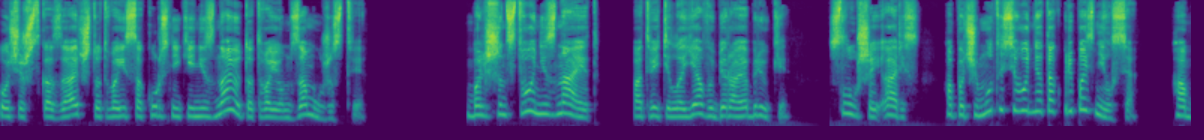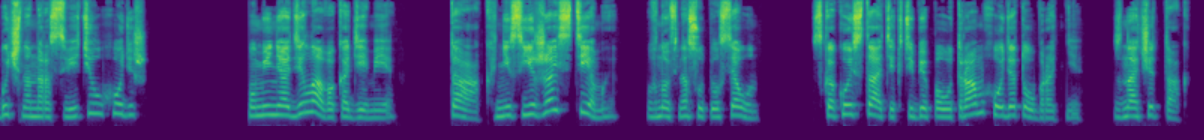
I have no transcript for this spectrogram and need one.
Хочешь сказать, что твои сокурсники не знают о твоем замужестве?» «Большинство не знает», – ответила я, выбирая брюки. «Слушай, Арис, а почему ты сегодня так припозднился? Обычно на рассвете уходишь». «У меня дела в академии. Так, не съезжай с темы», – вновь насупился он. «С какой стати к тебе по утрам ходят оборотни? Значит так,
